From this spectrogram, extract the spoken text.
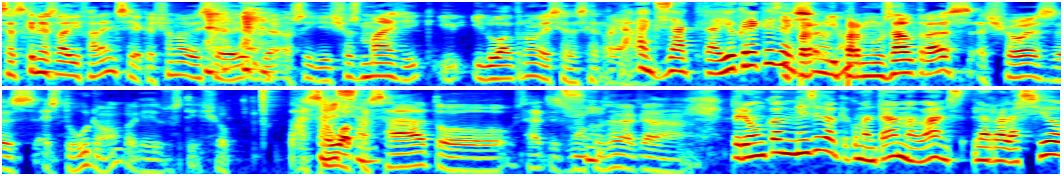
Saps quina és la diferència? Que això no deixa de, o sigui, això és màgic i, i l'altre no deixa de ser real. Exacte, jo crec que és I per, això, no? I per nosaltres això és, és, és dur, no? Perquè dius, hòstia, això passa, passa o ha passat o saps? és una sí. cosa que... Però un cop més és el que comentàvem abans la relació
